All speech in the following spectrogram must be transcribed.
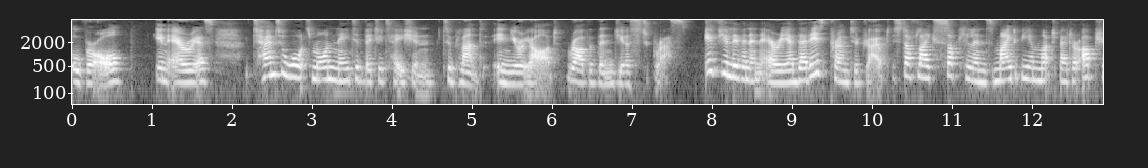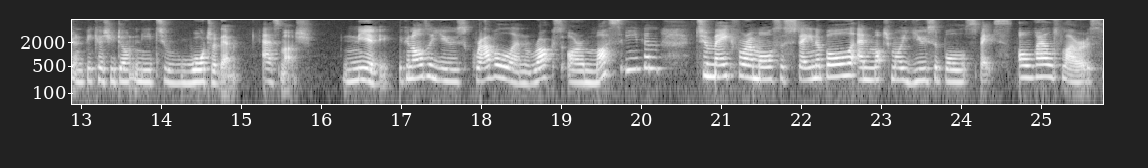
overall in areas turn towards more native vegetation to plant in your yard rather than just grass. If you live in an area that is prone to drought, stuff like succulents might be a much better option because you don't need to water them as much. Nearly. You can also use gravel and rocks or moss even to make for a more sustainable and much more usable space. Or wildflowers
